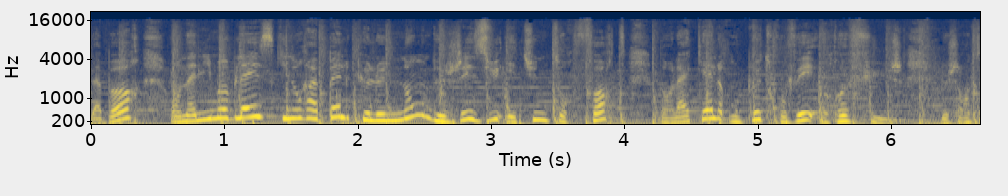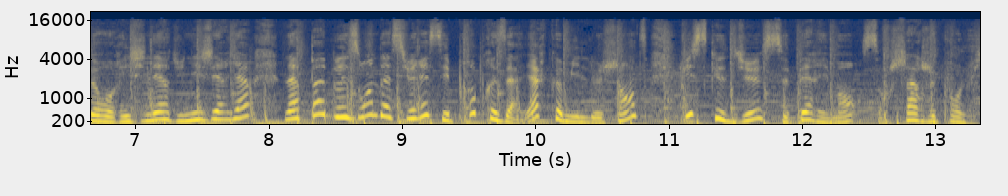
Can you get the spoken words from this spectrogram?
D'abord, on a Limo Blaze qui nous rappelle que le nom de Jésus Jésus est une tour forte dans laquelle on peut trouver refuge. Le chanteur originaire du Nigeria n'a pas besoin d'assurer ses propres arrières comme il le chante, puisque Dieu, ce Père aimant, s'en charge pour lui.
